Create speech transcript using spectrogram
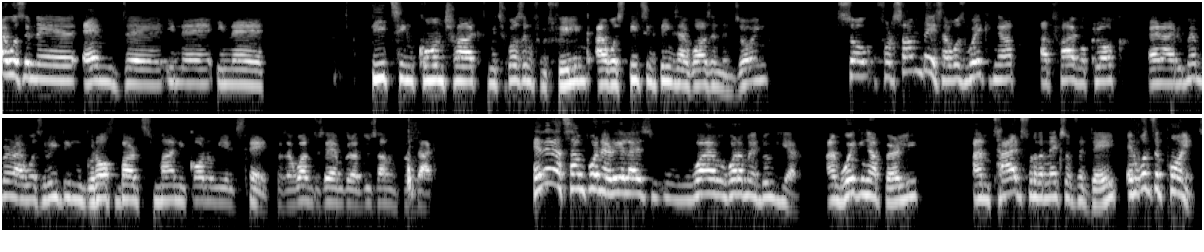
I was in a and uh, in a in a teaching contract which wasn't fulfilling. I was teaching things I wasn't enjoying. So for some days, I was waking up at five o'clock and I remember I was reading Rothbard's Man, Economy, and State because I wanted to say I'm going to do something productive. And then at some point I realized, well, what am I doing here? I'm waking up early. I'm tired for the next of the day. And what's the point?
